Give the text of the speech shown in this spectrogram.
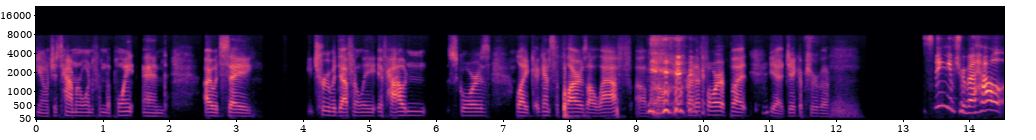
you know just hammer one from the point. And I would say Trouba definitely. If Howden scores like against the Flyers, I'll laugh. Um, I'll take credit for it. But yeah, Jacob Trouba Speaking of Trouba how,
